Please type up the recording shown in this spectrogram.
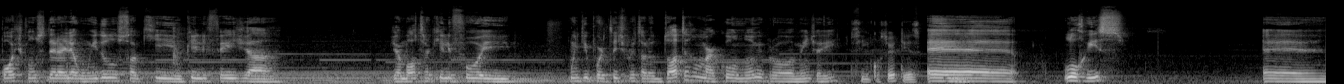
pode considerar ele um ídolo, só que o que ele fez já, já mostra que ele foi muito importante pra história do Tottenham. Marcou o nome, provavelmente, aí. Sim, com certeza. É. Loris. É.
